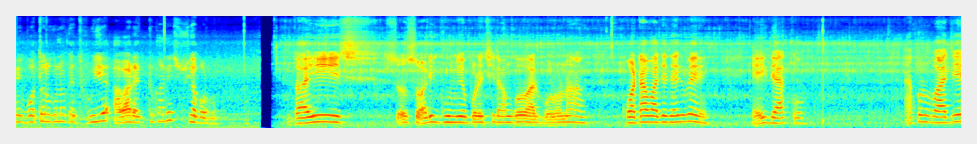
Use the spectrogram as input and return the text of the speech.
আমি বোতলগুলোকে ধুয়ে আবার একটুখানি শুয়ে পড়ব। গাইস সরি ঘুমিয়ে পড়েছিলাম গো, আর বলো না, কটা বাজে দেখবে? এই দেখো, এখন বাজে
